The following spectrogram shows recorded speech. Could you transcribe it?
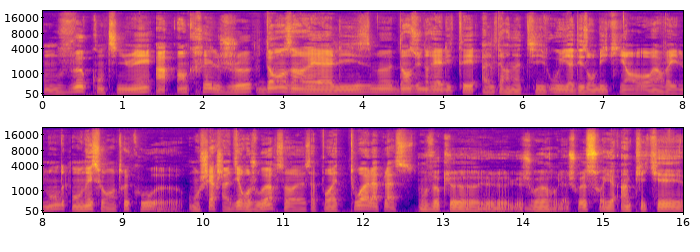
On veut continuer à ancrer le jeu dans un réalisme, dans une réalité alternative où il y a des zombies qui en- auraient envahi le monde. On est sur un truc où euh, on cherche à dire aux joueurs, ça, ça pourrait être toi à la place, On veut que le, le- le joueur ou la joueuse soit impliqué. euh,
